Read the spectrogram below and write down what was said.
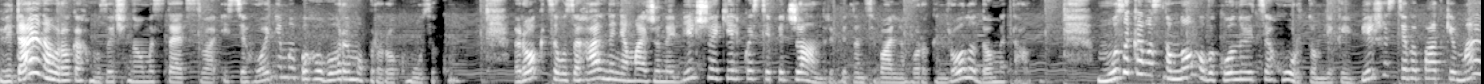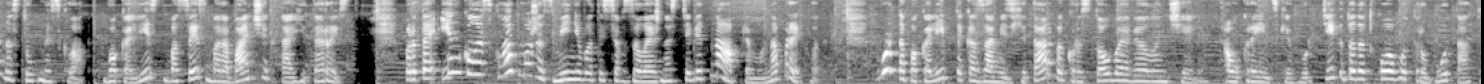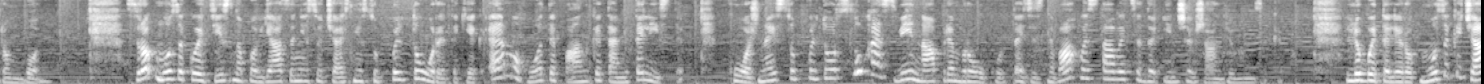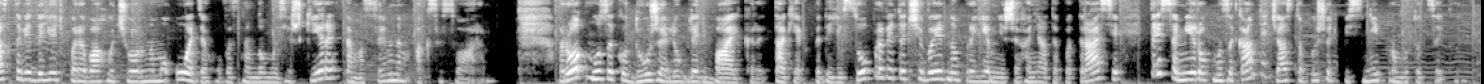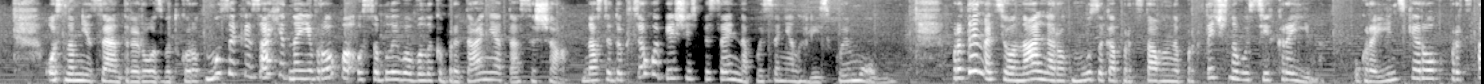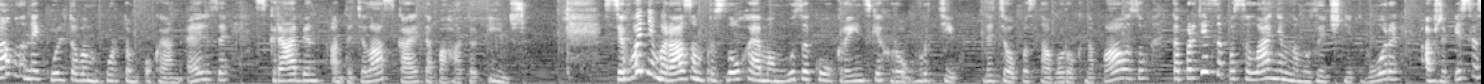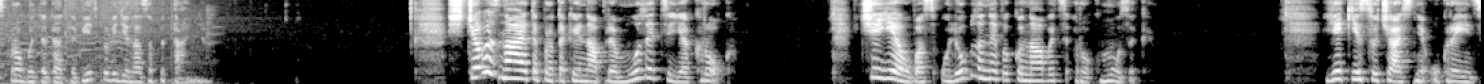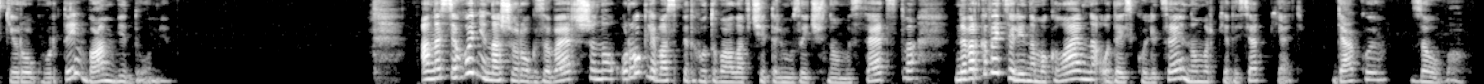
Вітаю на уроках музичного мистецтва, і сьогодні ми поговоримо про рок-музику. Рок це узагальнення майже найбільшої кількості піджанрів від танцювального рок-н-ролу до металу. Музика в основному виконується гуртом, який в більшості випадків має наступний склад: вокаліст, басист, барабанщик та гітарист. Проте інколи склад може змінюватися в залежності від напряму. Наприклад, гурт Апокаліптика замість гітар використовує віолончелі, а український гурт Тік додатково трубу та тромбон. З рок-музикою тісно пов'язані сучасні субкультури, такі як емо, готи, панки та металісти. Кожна із субкультур слухає свій напрям року та зі зневагою ставиться до інших жанрів музики. Любителі рок-музики часто віддають перевагу чорному одягу, в основному зі шкіри та масивним аксесуарам. Рок-музику дуже люблять байкери, так як під супровід, очевидно, приємніше ганяти по трасі, та й самі рок-музиканти часто пишуть пісні про мотоцикли. Основні центри розвитку рок-музики Західна Європа, особливо Великобританія та США. Внаслідок цього більшість пісень написані англійською мовою. Проте національна рок-музика представлена практично в усіх країнах. Український рок представлений культовим гуртом Океан Ельзи, Скрабін, Антитіла, Скай та багато інших. Сьогодні ми разом прослухаємо музику українських рок-гуртів. Для цього поставу рок на паузу та пройдіть за посиланням на музичні твори, а вже після спробуйте дати відповіді на запитання. Що ви знаєте про такий напрям музиці, як рок? Чи є у вас улюблений виконавець рок-музики? Які сучасні українські рок-гурти вам відомі? А на сьогодні наш урок завершено. Урок для вас підготувала вчитель музичного мистецтва Неверковець Аліна Миколаївна Одеського ліцею номер 55 Дякую за увагу!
